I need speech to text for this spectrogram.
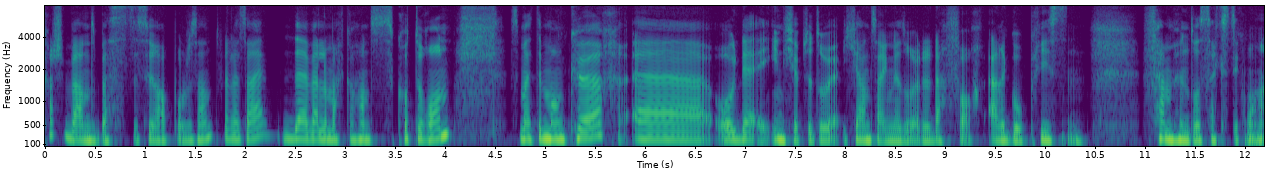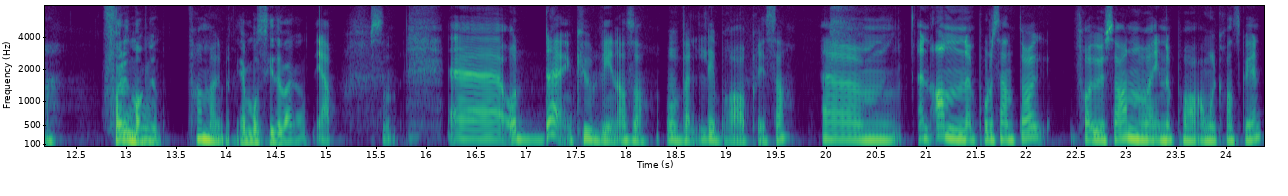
kanskje verdens beste syraprodusent, vil jeg si. Det er vel å merke hans Cotteron, som heter Mancur, eh, og det er innkjøpte druer, ikke hans egne druer. Det er derfor, ergo prisen, 560 kroner For en magnum. for en Magnum. Jeg må si det hver gang. Ja. Eh, og det er en kul vin, altså. Og veldig bra priser. Um, en annen produsent òg, fra USA, når vi var inne på amerikansk vin,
